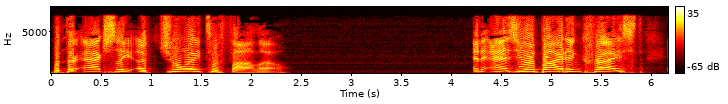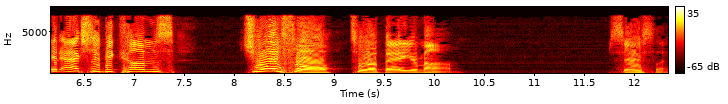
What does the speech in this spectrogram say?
but they're actually a joy to follow. And as you abide in Christ, it actually becomes joyful to obey your mom. Seriously.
